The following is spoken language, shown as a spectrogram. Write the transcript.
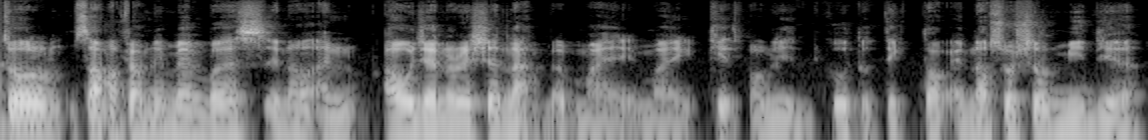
told some of family members, you know, and our generation lah, but my my kids probably go to TikTok and now social media.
